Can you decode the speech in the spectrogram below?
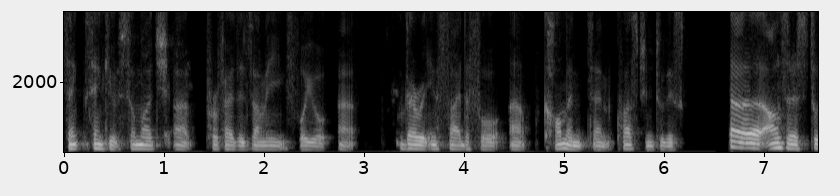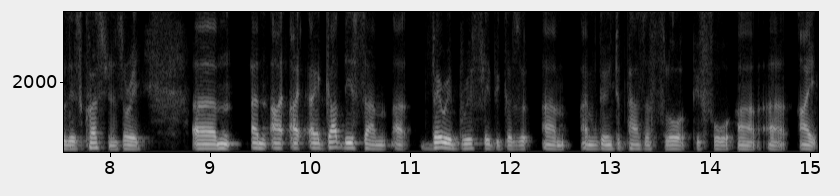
Thank, thank you so much, uh, Professor Zhang for your uh, very insightful uh, comment and question to this answers to this question. Sorry, um, and I, I got this um, uh, very briefly because um, I'm going to pass the floor before uh, I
